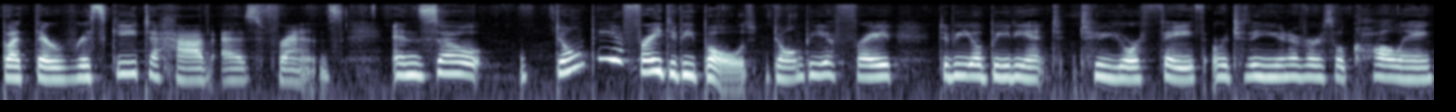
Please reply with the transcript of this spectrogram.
but they're risky to have as friends. And so don't be afraid to be bold. Don't be afraid to be obedient to your faith or to the universal calling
